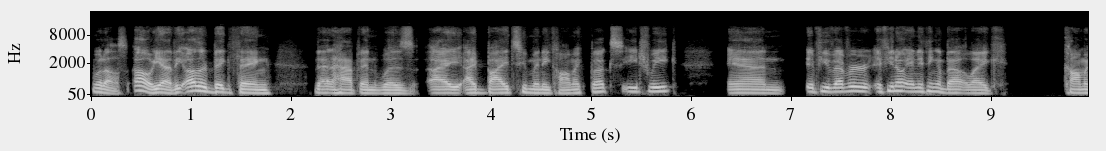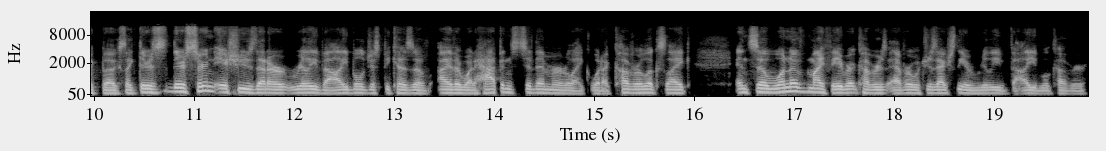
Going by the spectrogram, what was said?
what else? Oh yeah, the other big thing that happened was I I buy too many comic books each week, and if you've ever if you know anything about like comic books like there's there's certain issues that are really valuable just because of either what happens to them or like what a cover looks like and so one of my favorite covers ever which is actually a really valuable cover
